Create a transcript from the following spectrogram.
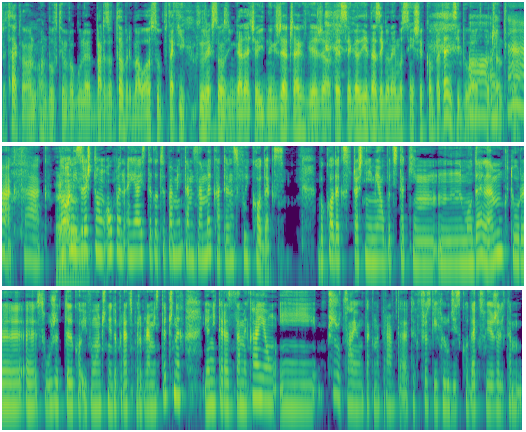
No tak, no on, on, był w tym w ogóle bardzo dobry. Mało osób takich, które chcą z nim gadać o innych rzeczach, wie, że to jest jego, jedna z jego najmocniejszych kompetencji była o, od początku. tak, tak. No oni zresztą OpenAI, z tego co pamiętam, zamyka ten swój kodeks. Bo kodeks wcześniej miał być takim mm, modelem, który e, służy tylko i wyłącznie do prac programistycznych i oni teraz zamykają i przerzucają tak naprawdę tych wszystkich ludzi z kodeksu, jeżeli tam,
